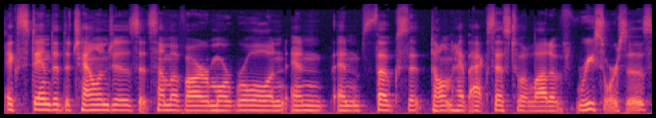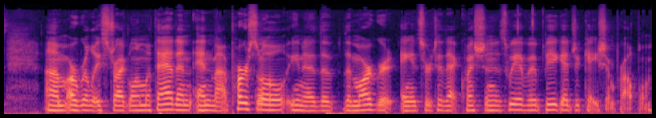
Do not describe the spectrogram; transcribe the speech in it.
extended the challenges that some of our more rural and, and, and folks that don't have access to a lot of resources um, are really struggling with that. And, and my personal, you know, the, the Margaret answer to that question is we have a big education problem.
